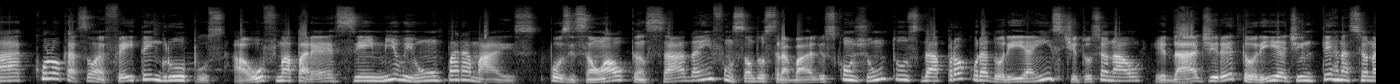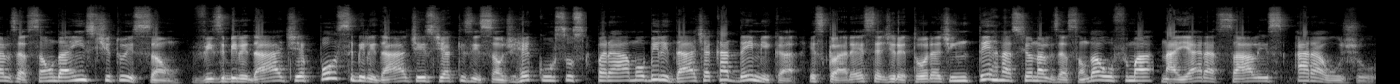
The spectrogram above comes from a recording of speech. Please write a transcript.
a colocação é feita em grupos. A UFMA aparece em 1001 para mais posição alcançada em função dos trabalhos conjuntos da Procuradoria Institucional e da Diretoria de Internacionalização da instituição, visibilidade e possibilidades de aquisição de recursos para a mobilidade acadêmica, esclarece a diretora de internacionalização da UFMA, Nayara Sales Araújo.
